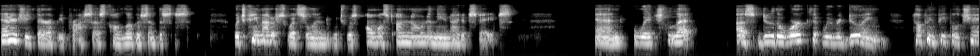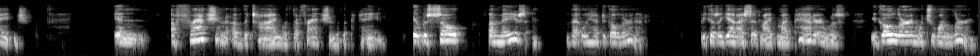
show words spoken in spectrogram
energy therapy process called logosynthesis, which came out of Switzerland, which was almost unknown in the United States, and which let us do the work that we were doing, helping people change in a fraction of the time with a fraction of the pain. It was so amazing that we had to go learn it. Because again, I said my, my pattern was you go learn what you want to learn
